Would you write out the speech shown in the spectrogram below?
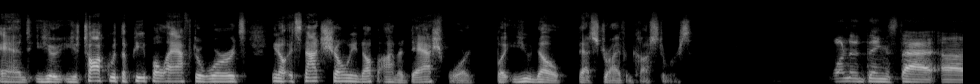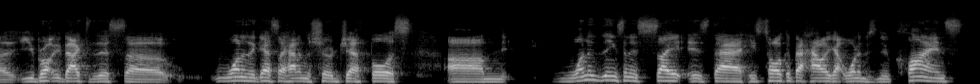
and you you talk with the people afterwards. You know, it's not showing up on a dashboard, but you know that's driving customers. One of the things that uh, you brought me back to this. Uh, one of the guests I had on the show, Jeff Bullas. Um, one of the things on his site is that he's talking about how he got one of his new clients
